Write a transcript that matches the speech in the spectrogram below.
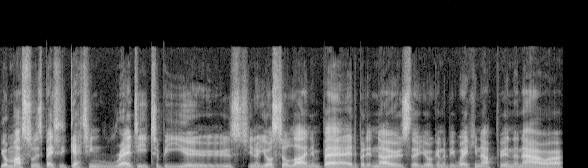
your muscle is basically getting ready to be used. You know, you're still lying in bed, but it knows that you're going to be waking up in an hour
